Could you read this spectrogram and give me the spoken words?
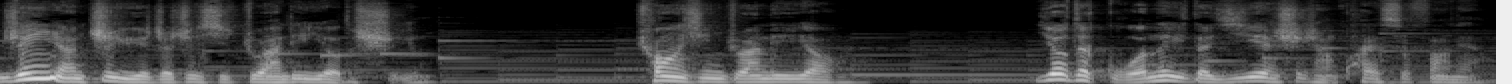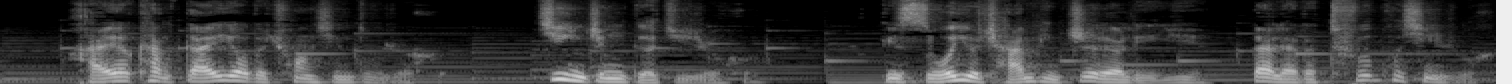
仍然制约着这些专利药的使用。创新专利药要在国内的医院市场快速放量，还要看该药的创新度如何，竞争格局如何，给所有产品治疗领域带来的突破性如何。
